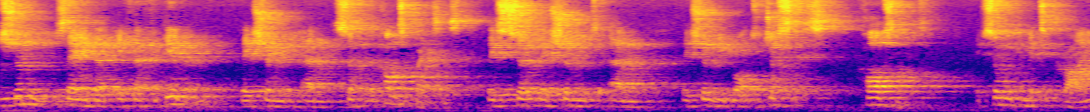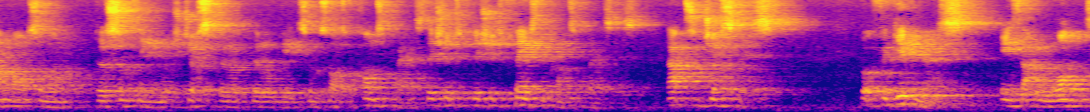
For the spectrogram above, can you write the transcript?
shouldn't say that if they're forgiven, they shouldn't um, suffer the consequences. They, sh- they, shouldn't, um, they shouldn't be brought to justice. Of course not. If someone commits a crime or someone does something in which just there, there will be some sort of consequence, they should, they should face the consequences. That's justice. But forgiveness is that want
